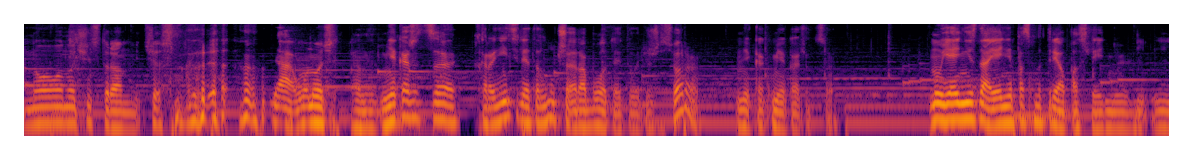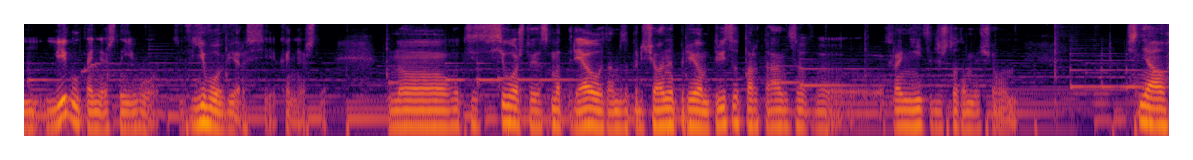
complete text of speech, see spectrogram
но он очень странный, честно говоря. Да, он очень странный. Мне кажется, «Хранители» — это лучшая работа этого режиссера, мне, как мне кажется. Ну, я не знаю, я не посмотрел последнюю ли- ли- лигу, конечно, его, в его версии, конечно. Но вот из всего, что я смотрел, там «Запрещенный прием», «30 спартанцев», э, «Хранители», что там еще он снял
